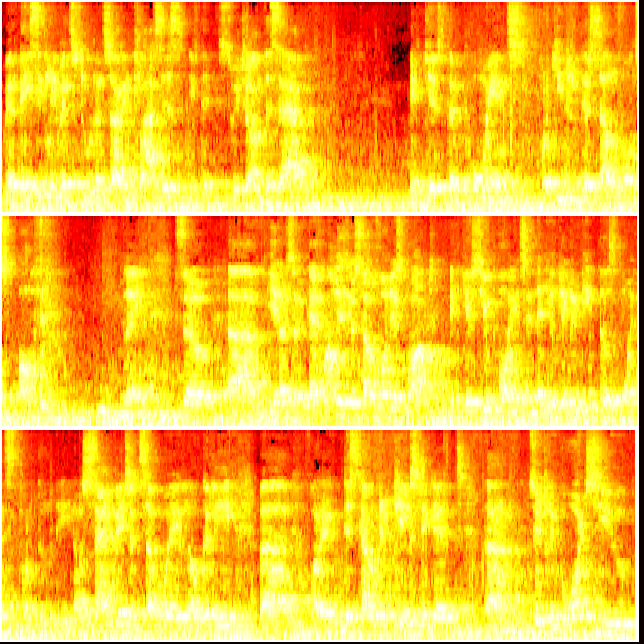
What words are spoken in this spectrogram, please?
where basically when students are in classes, if they switch on this app, it gives them points for keeping their cell phones off. Right? So, um, you know, so as long as your cell phone is locked, it gives you points, and then you can redeem those points for the, you know, sandwich at Subway locally, uh, for a discounted Kings ticket. Um, so it rewards you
